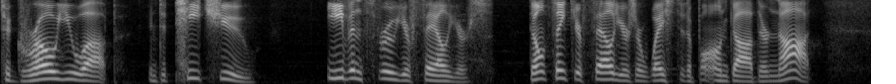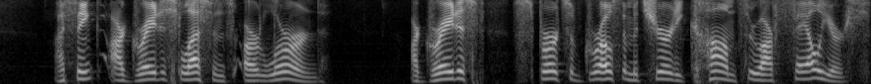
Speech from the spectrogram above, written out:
to grow you up, and to teach you even through your failures. Don't think your failures are wasted upon God. They're not. I think our greatest lessons are learned. Our greatest spurts of growth and maturity come through our failures.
